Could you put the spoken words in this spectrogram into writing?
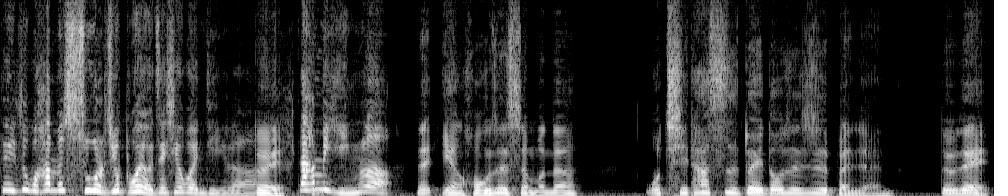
对，如果他们输了，就不会有这些问题了。对，那他们赢了，那眼红是什么呢？我其他四队都是日本人，对不对？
